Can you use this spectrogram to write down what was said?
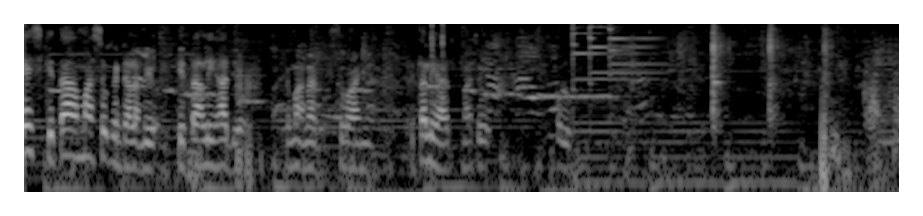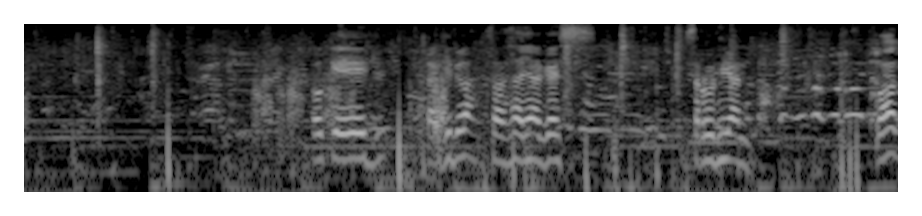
Guys, kita masuk ke dalam yuk. Kita lihat yuk gimana keseruannya. Kita lihat masuk. Oke, gi- kayak gini lah suasananya guys. Serunian. Wah.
